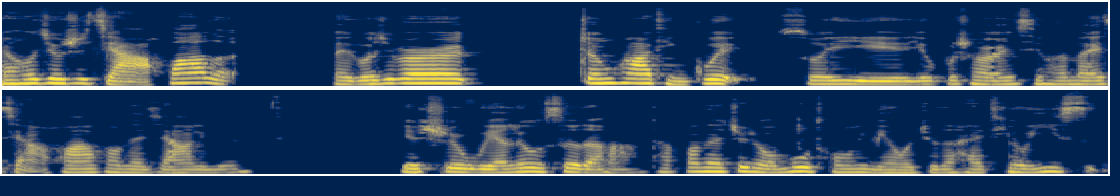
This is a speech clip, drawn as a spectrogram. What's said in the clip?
然后就是假花了，美国这边真花挺贵，所以有不少人喜欢买假花放在家里面，也是五颜六色的哈。它放在这种木桶里面，我觉得还挺有意思的。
